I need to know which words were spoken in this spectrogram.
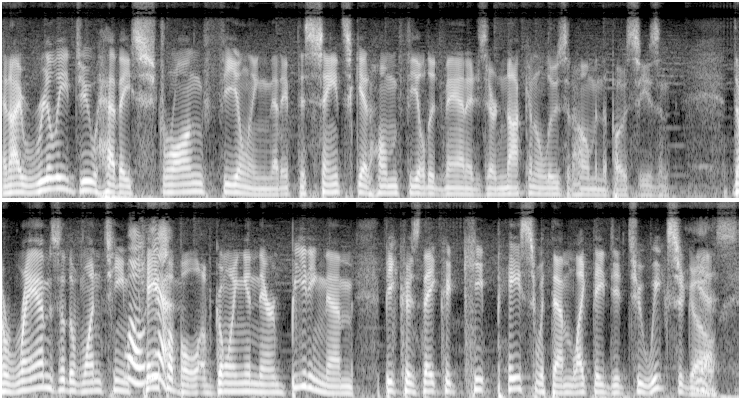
And I really do have a strong feeling that if the Saints get home field advantage, they're not going to lose at home in the postseason. The Rams are the one team Well, yeah. capable of going in there and beating them because they could keep pace with them like they did two weeks ago. Yes.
